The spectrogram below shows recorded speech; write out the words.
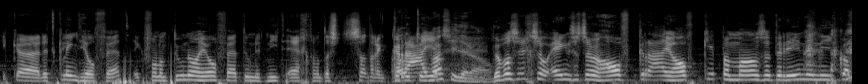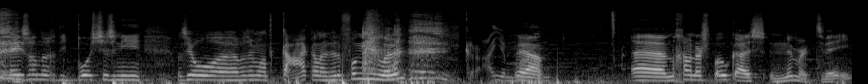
Ik, eh, dit klinkt heel vet. Ik vond hem toen al heel vet, toen het niet echt. Want er zat er een Oh, toen kraai. was hij er al. Dat was echt zo eng. Er zat zo'n half kraai, half kippenman zat erin. En die kwam ineens van die bosjes. En die was, heel, eh, was helemaal aan het kakelen. Dat vond ik niet leuk. Kraaienman. Ja. Ehm, dan gaan we naar spookhuis nummer 2.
